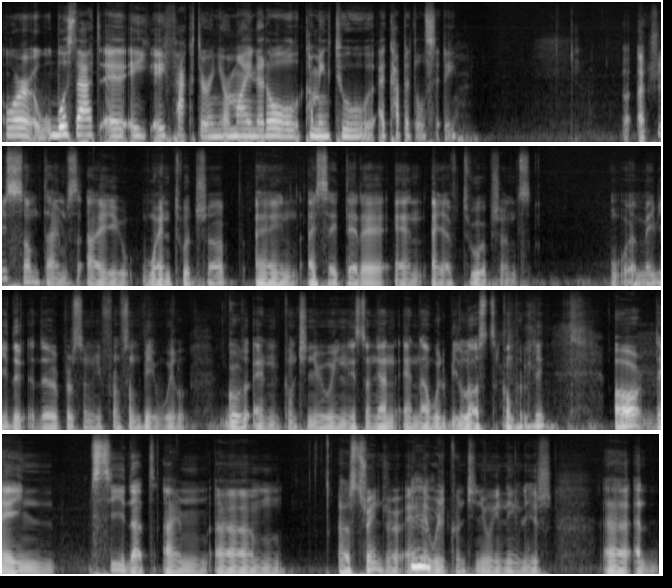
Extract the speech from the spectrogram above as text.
or was that a, a, a factor in your mind at all coming to a capital city? Uh, actually, sometimes I went to a shop and I say tere, and I have two options. Maybe the the person in front of me will go and continue in Estonian, and I will be lost completely, or they see that I'm um, a stranger and they Mhm. will continue in English. Uh, and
